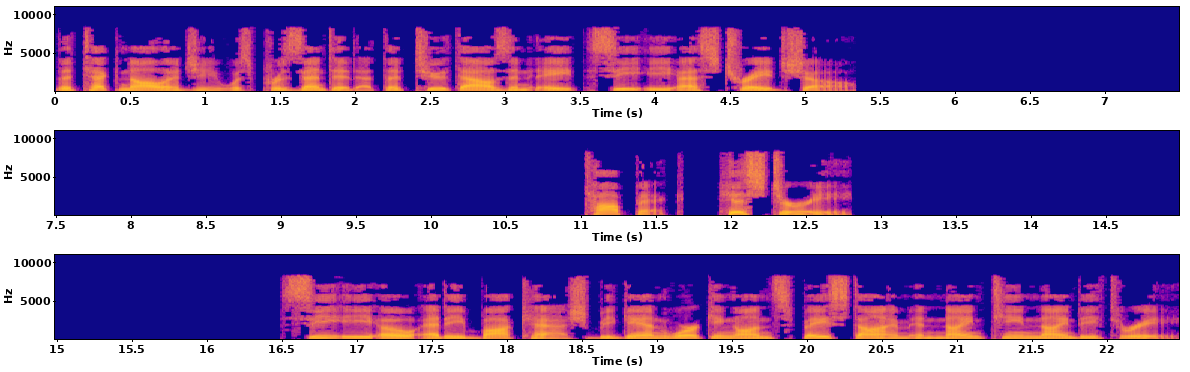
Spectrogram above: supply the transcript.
The technology was presented at the 2008 CES trade show. Topic: History. CEO Eddie Bakhash began working on Spacetime in 1993.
